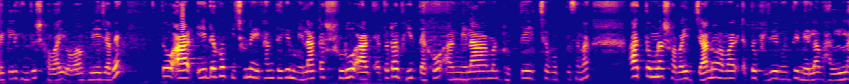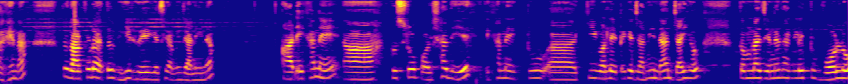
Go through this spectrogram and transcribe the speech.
দেখলে কিন্তু সবাই অবাক হয়ে যাবে। তো আর এই দেখো পিছনে এখান থেকে মেলাটা শুরু আর এতটা ভিড় দেখো, আর মেলা আমার ঢুকতে ইচ্ছা করতেছে না। আর তোমরা সবাই জানো আমার এত ভিড়ের মধ্যে মেলা ভালো লাগে না, তো তারপরে এত ভিড় হয়ে গেছে আমি জানি না। আর এখানে খুচরো পয়সা দিয়ে এখানে একটু কি বলে এটাকে জানি না, যাই হোক, তোমরা জেনে থাকলে একটু বলো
